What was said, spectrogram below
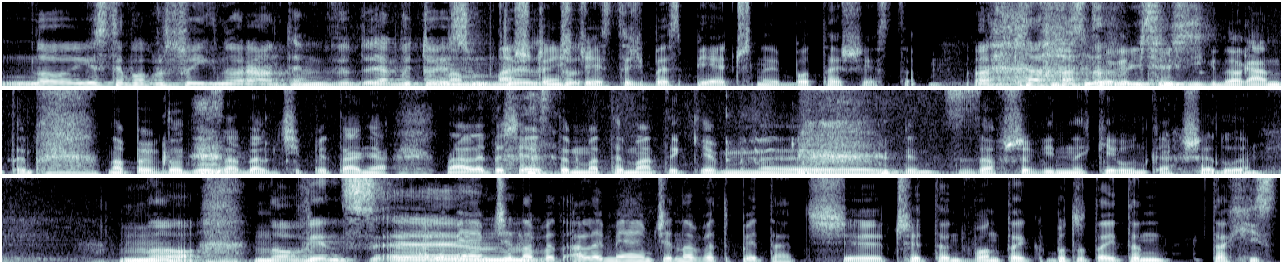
no jestem po prostu ignorantem. Jakby to No, jest. na szczęście to... jesteś bezpieczny, bo też jestem no ignorantem. Na pewno nie zadam ci pytania, no ale też ja jestem matematykiem, e, więc zawsze w innych kierunkach szedłem. No, no więc. Ale miałem cię nawet, ale miałem cię nawet pytać, e, czy ten wątek, bo tutaj ten, ta his,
